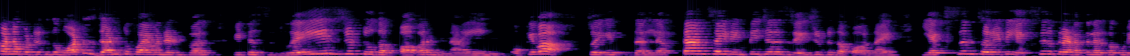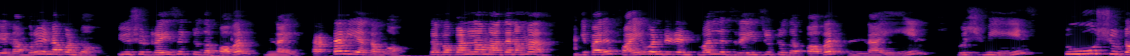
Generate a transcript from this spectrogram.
பண்ணப்பட்டிருக்குது? What is done to five hundred and twelve it is raised to the power nine ஓகேவா so if the left hand side integer is raised to the power nine எக்ஸ்ன்னு சொல்லிட்டு எக்ஸ் இருக்கிற இடத்துல இருக்கக்கூடிய நம்பரும் என்ன பண்ணும் you should raise it to the power nine கரெக்டா இல்லையா தங்கம்? சோ இப்ப பண்ணலாமா அதை நம்ம? இங்க பாரு five hundred and twelve is raised to the power nine which means two should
